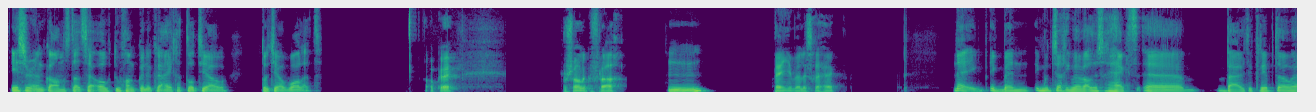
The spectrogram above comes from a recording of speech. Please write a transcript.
is er een kans dat zij ook toegang kunnen krijgen tot, jou, tot jouw wallet. Oké. Okay. Persoonlijke vraag. Mm Ben je wel eens gehackt? Nee, ik, ben, ik moet zeggen, ik ben wel eens gehackt uh, buiten crypto. Hè.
